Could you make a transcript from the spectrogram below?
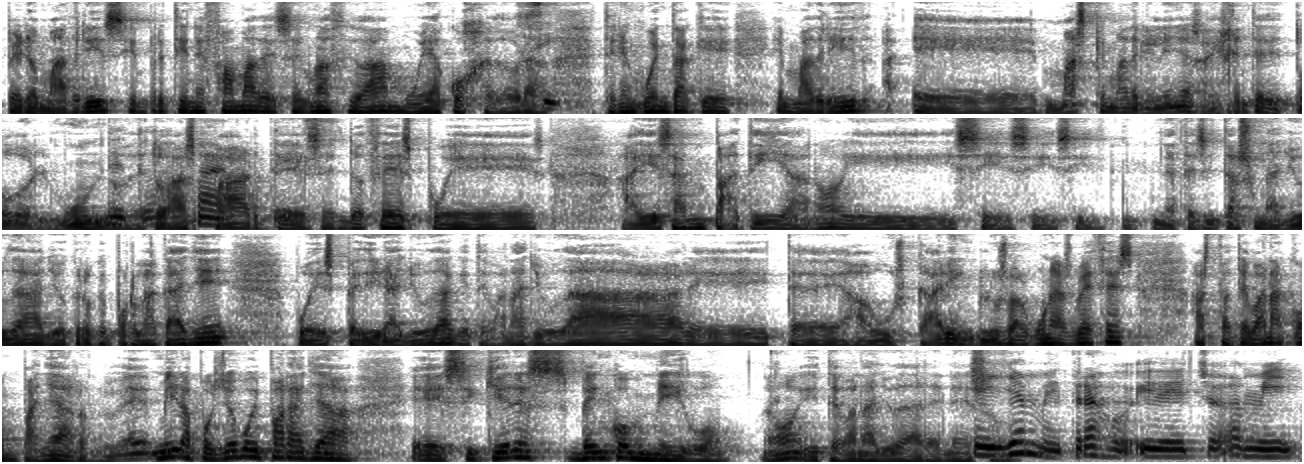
pero Madrid siempre tiene fama de ser una ciudad muy acogedora. Ten en cuenta que en Madrid, eh, más que madrileños, hay gente de todo el mundo, de, todas, partes. Entonces, pues hay esa empatía, ¿no? Y sí, sí, sí. Necesitas una ayuda, yo creo que por la calle puedes pedir ayuda, que te van a ayudar eh, a buscar, incluso algunas veces hasta te van a acompañar. Eh, mira, pues yo voy para allá, si quieres, ven conmigo, ¿no? Y te van a ayudar en eso. Ella me trajo, y de hecho, a mí,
